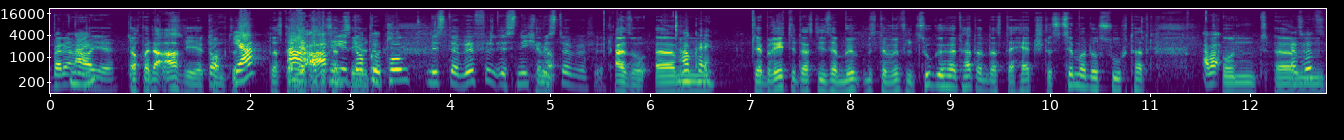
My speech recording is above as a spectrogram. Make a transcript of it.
Bei der Nein. Arie. Doch, bei der kommt Arie Doch. kommt es. Ja? Dass der Ah, Arie, erzählt. Doppelpunkt, Mr. Würfel ist nicht Genau. Mr. Würfel. Also, ähm, Okay. der berichtet, dass dieser Mr. Würfel zugehört hat und dass der Hedge das Zimmer durchsucht hat. Aber Und, ähm,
